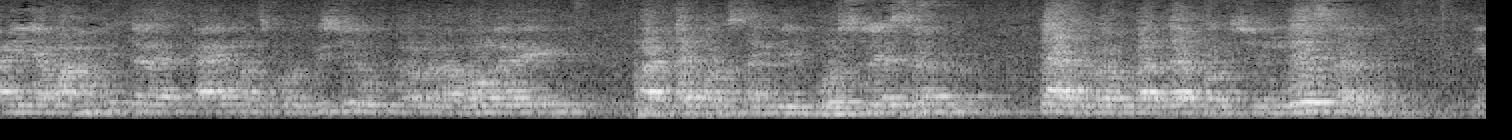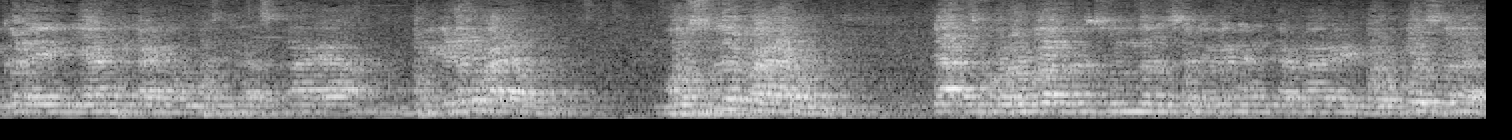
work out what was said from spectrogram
आणि या महाविद्यालयात कायम स्फूर्तिशील उपक्रम राबवणारे प्राध्यापक संदीप भोसले सर त्याचबरोबर प्राध्यापक शिंदे सर इकडे या ठिकाणी उपस्थित असणाऱ्या भिगडे मॅडम भोसले मॅडम त्याचबरोबर सुंदर संवेदन करणारे डोके सर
